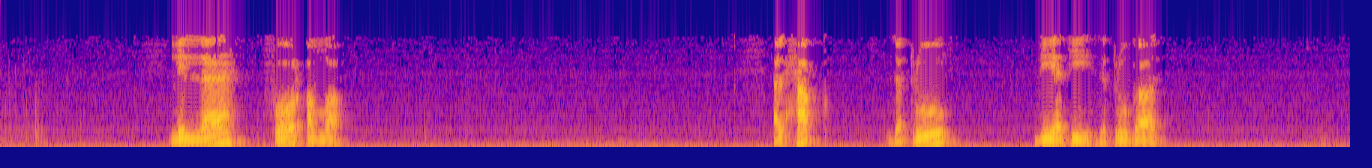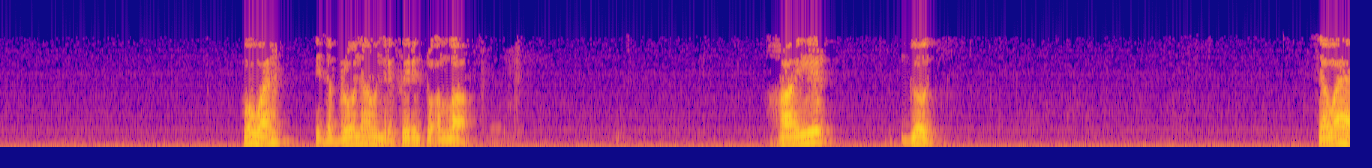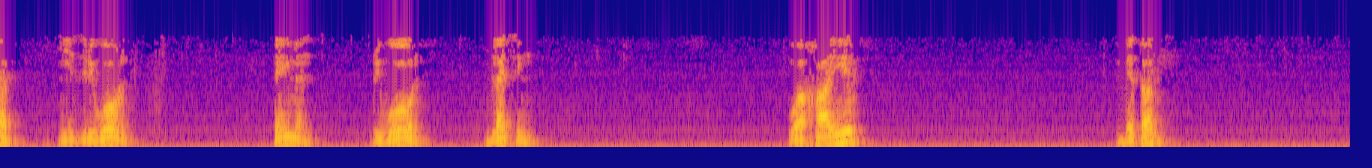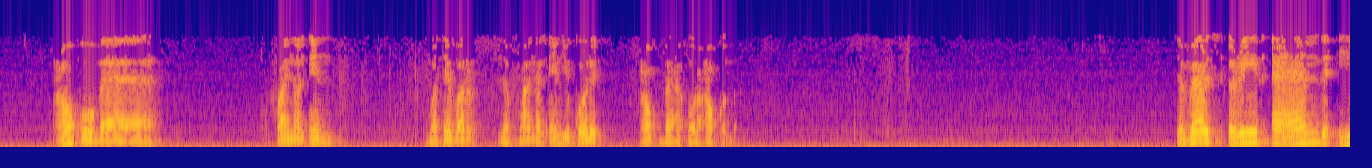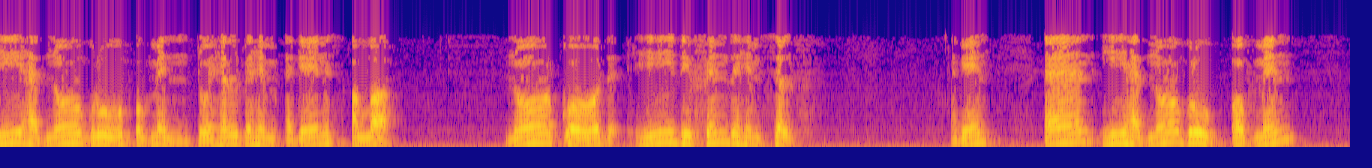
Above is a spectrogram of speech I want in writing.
لله for Allah Al-Haq, the true deity, the true God. Huwa is a pronoun referring to Allah. Khair, good. Sawab means reward, payment reward blessing وخير better عقبة final end whatever the final end you call it عقبة or عقب the verse read and he had no group of men to help him against Allah nor could he defend himself. Again and he had no group of men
